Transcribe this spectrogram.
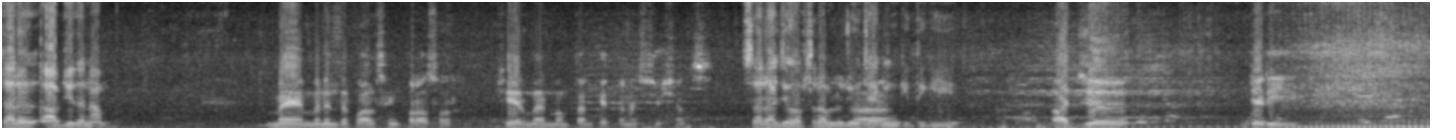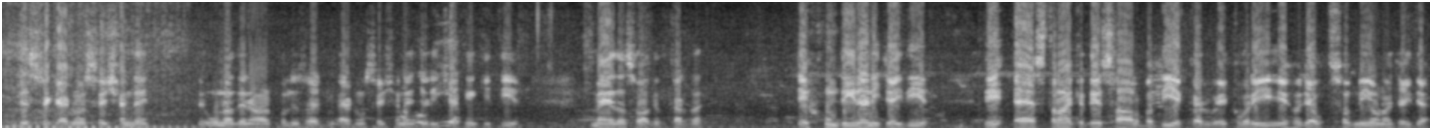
ਸਰ ਆਪ ਜੀ ਦਾ ਨਾਮ? ਮੈਂ Maninderpal Singh Parashar chairman Mamta Niketan institutions sir ਅੱਜ ਅਫਸਰਾਂ ਵੱਲੋਂ ਜੋ। ਚੈਕਿੰਗ ਕੀਤੀ ਗਈ ਹੈ। ਅੱਜ ਜਿਹੜੀ ਡਿਸਟ੍ਰਿਕਟ ਐਡਮਿਨਿਸਟ੍ਰੇਸ਼ਨ ਨੇ ਤੇ ਉਹਨਾਂ ਦੇ ਨਾਲ ਪੁਲਿਸ ਐਡਮਿਨਿਸਟ੍ਰੇਸ਼ਨ ਨੇ ਜਿਹੜੀ ਚੈਕਿੰਗ ਕੀਤੀ ਹੈ ਮੈਂ ਇਹਦਾ ਸਵਾਗਤ ਕਰਦਾ। ਇਹ ਹੁੰਦੀ ਰਹਿਣੀ ਚਾਹੀਦੀ ਹੈ। ਇਹ ਇਸ ਤਰ੍ਹਾਂ ਕਿਤੇ ਸਾਲ ਬੱਧੀ ਇੱਕ ਇੱਕ ਵਾਰੀ ਇਹੋ ਜਿਹਾ ਉਤਸਵ ਨਹੀਂ ਹੋਣਾ ਚਾਹੀਦਾ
